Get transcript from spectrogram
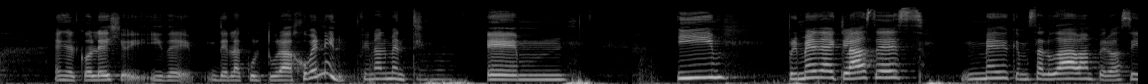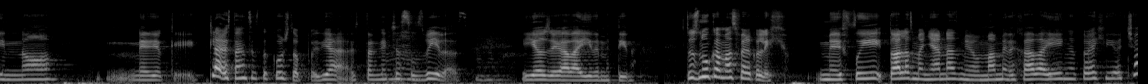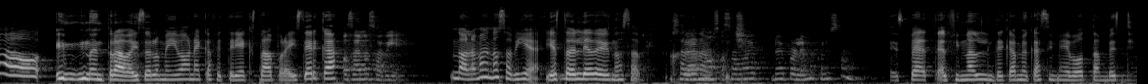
en el colegio y, y de, de, la cultura juvenil, finalmente. Uh -huh. eh, y primer día de clases, medio que me saludaban, pero así no, medio que, claro, están en sexto curso, pues ya están hechas uh -huh. sus vidas. Uh -huh. Y yo llegaba ahí de metida. Entonces nunca más fui al colegio. Me fui todas las mañanas, mi mamá me dejaba ahí en el colegio y yo, chao. Y no entraba y solo me iba a una cafetería que estaba por ahí cerca. O sea, no sabía. No, la mamá no sabía. Y hasta el día de hoy no sabe. Ojalá Pero no, no, me escuche. o sea, no hay, no hay problema con eso. Espérate, al final del intercambio casi me botan, bestia.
